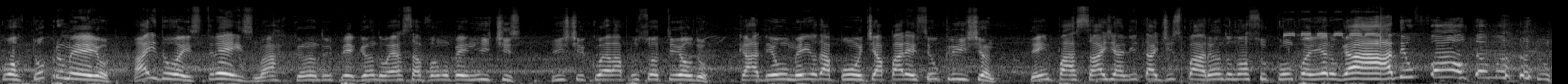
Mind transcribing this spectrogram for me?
Cortou pro meio. Aí dois, três. Marcando e pegando essa. Vamos, Benítez. Esticou ela pro Soteudo. Cadê o meio da ponte? Apareceu o Christian. Tem passagem ali, tá disparando o nosso companheiro. Ah, deu falta, mano.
